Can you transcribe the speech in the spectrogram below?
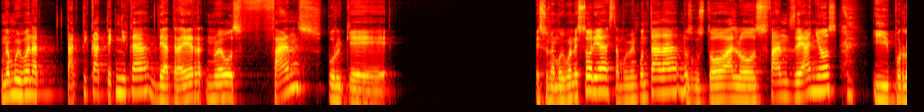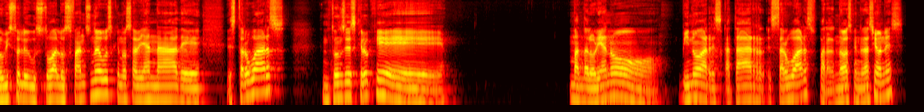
una muy buena táctica, técnica de atraer nuevos fans porque es una muy buena historia, está muy bien contada, nos gustó a los fans de años y por lo visto le gustó a los fans nuevos que no sabían nada de Star Wars. Entonces creo que Mandaloriano vino a rescatar Star Wars para las nuevas generaciones.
